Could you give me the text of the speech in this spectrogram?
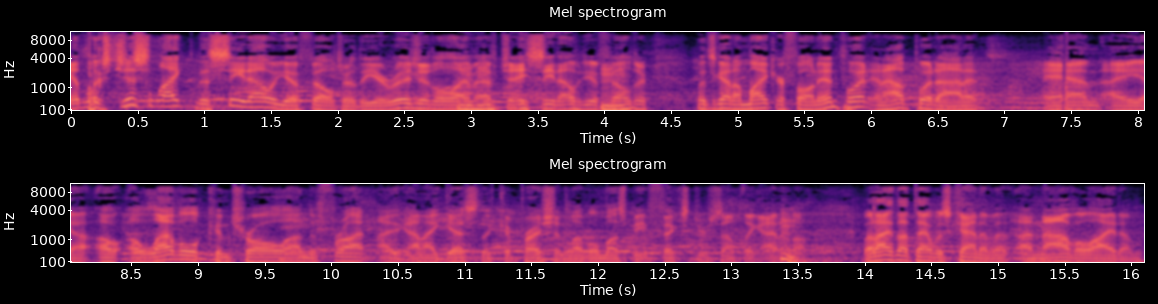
It looks just like the CW filter, the original mm-hmm. MFJ CW mm-hmm. filter. but It's got a microphone input and output on it, and a uh, a, a level control on the front. I, and I guess the compression level must be fixed or something. I don't hmm. know. But I thought that was kind of a, a novel item.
